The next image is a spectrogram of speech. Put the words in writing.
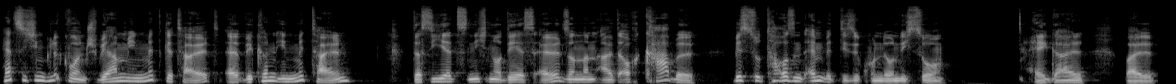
Herzlichen Glückwunsch, wir haben Ihnen mitgeteilt, äh, wir können Ihnen mitteilen, dass Sie jetzt nicht nur DSL, sondern halt auch Kabel bis zu 1000 Mbit die Sekunde. Und ich so, hey geil, weil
